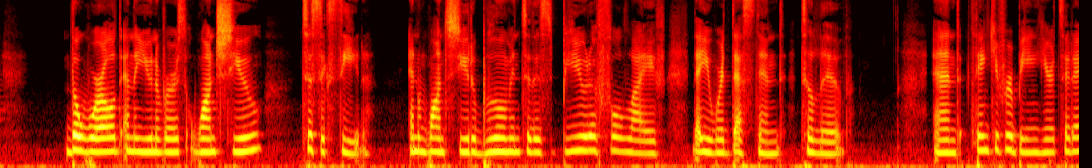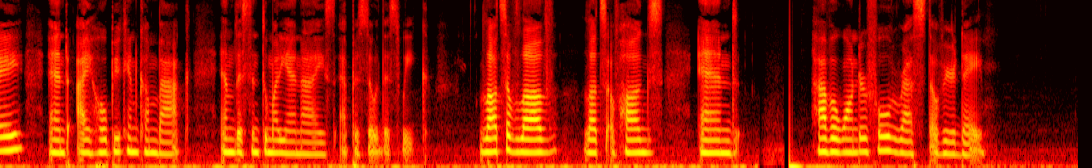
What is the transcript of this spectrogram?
the world and the universe wants you to succeed and wants you to bloom into this beautiful life that you were destined to live. And thank you for being here today. And I hope you can come back and listen to Maria and I's episode this week. Lots of love, lots of hugs, and have a wonderful rest of your day.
